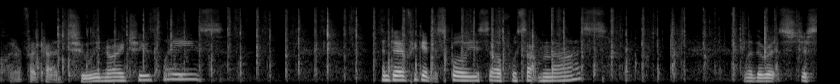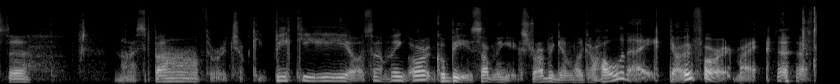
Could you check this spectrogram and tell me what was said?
Clarify card two in row two, please. And don't forget to spoil yourself with something nice. Whether it's just a nice bath or a chucky bicky or something, or it could be something extravagant like a holiday. Go for it, mate.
